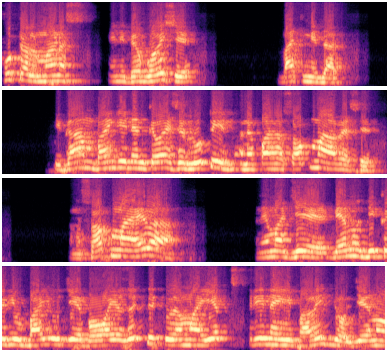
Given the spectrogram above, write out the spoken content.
ફૂટલ માણસ એની ભેગો હોય છે, બાતમીદાર. એ ગામ ભાંગીને એમ કહેવાય છે, લૂંટીને અને પાછા શોપમાં આવે છે. અને શોપમાં આવ્યા અને એમાં જે બેનું દીકરીયું, બાયું જે ભવાયો જોઈતું હતું, એમાં એક સ્ત્રીને એ ભાળી ગયો, જેનો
